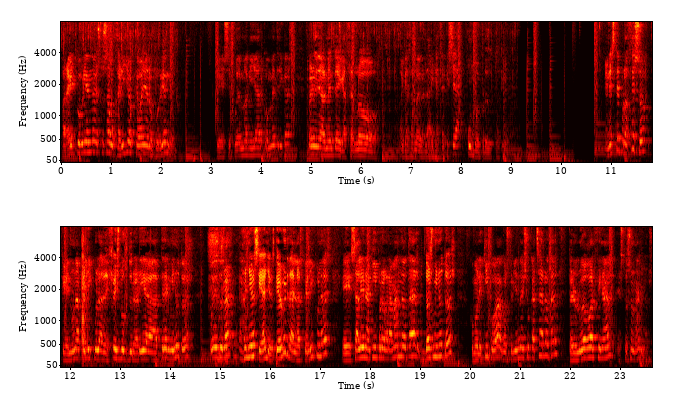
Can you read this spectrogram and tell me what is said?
Para ir cubriendo estos agujerillos que vayan ocurriendo. Que se pueden maquillar con métricas, pero idealmente hay que hacerlo. Hay que hacerlo de verdad, hay que hacer que sea un buen producto, tío. En este proceso, que en una película de Facebook duraría 3 minutos, puede durar años y años. Tío, es verdad, en las películas eh, salen aquí programando tal, dos minutos, como el equipo va construyendo ahí su cacharro tal, pero luego al final, estos son años.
